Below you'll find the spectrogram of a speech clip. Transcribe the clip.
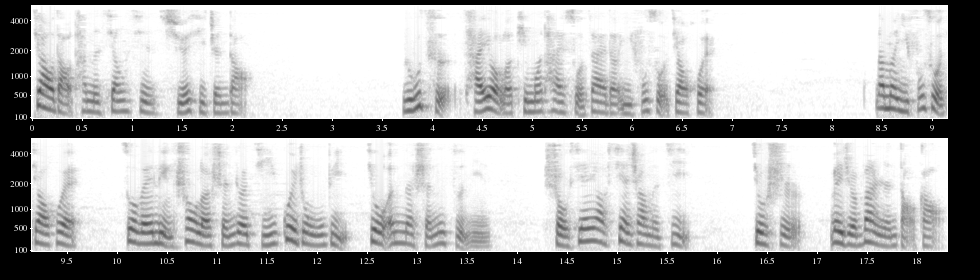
教导他们相信、学习真道。如此，才有了提摩太所在的以弗所教会。那么，以弗所教会作为领受了神这极贵重无比救恩的神的子民，首先要献上的祭，就是为着万人祷告，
